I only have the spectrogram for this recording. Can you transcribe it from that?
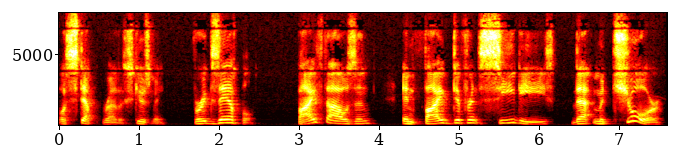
or step rather, excuse me. For example, 5,000 in five different CDs that mature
